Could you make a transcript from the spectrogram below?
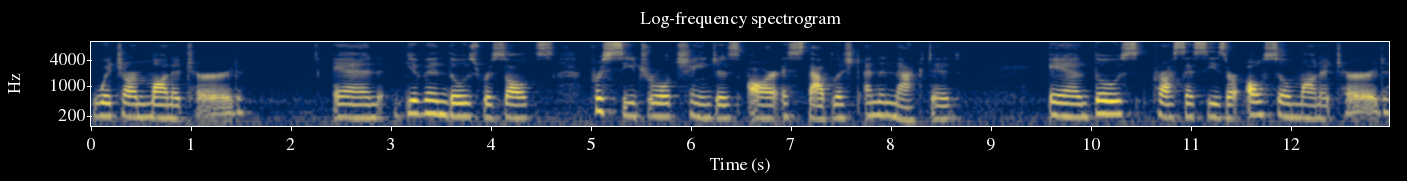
which are monitored. And given those results, procedural changes are established and enacted. And those processes are also monitored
